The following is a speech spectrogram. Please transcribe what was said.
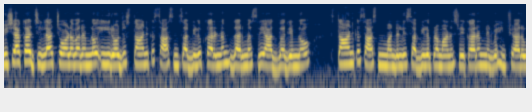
విశాఖ జిల్లా చోడవరంలో ఈరోజు స్థానిక శాసనసభ్యులు కరణం ధర్మశ్రీ ఆధ్వర్యంలో స్థానిక శాసన మండలి సభ్యుల ప్రమాణ స్వీకారం నిర్వహించారు.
